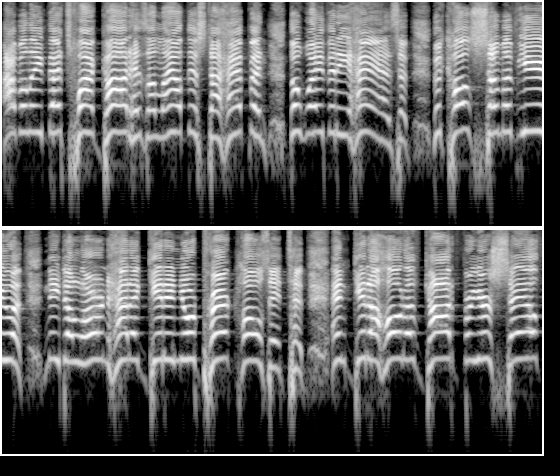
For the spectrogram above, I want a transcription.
I believe that's why God has allowed this to happen the way that He has. Because some of you need to learn how to get in your prayer closet and get a hold of God for yourself,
